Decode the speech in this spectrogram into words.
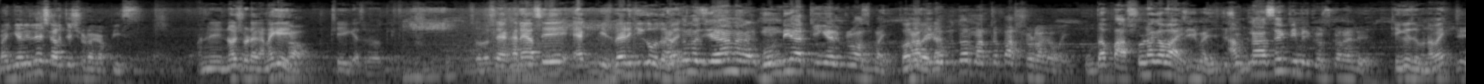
বাইঙ্গা নিলে সাড়ে চারশো টাকা পিস মানে নয়শো টাকা নাকি? হ্যাঁ। ঠিক আছে ওকে এখানে আছে এক পিস ভাই কি কবুতর ভাই? আর মুন্ডি আর কিং এর ক্রস ভাই। মাদি কবুতর মাত্র পাঁচশো টাকা ভাই। ওটা পাঁচশো টাকা ভাই? জি ভাই শুকনা আছে ক্রিমির কোর্স করাইলে। ঠিক হয়ে যাবে না ভাই? জি।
